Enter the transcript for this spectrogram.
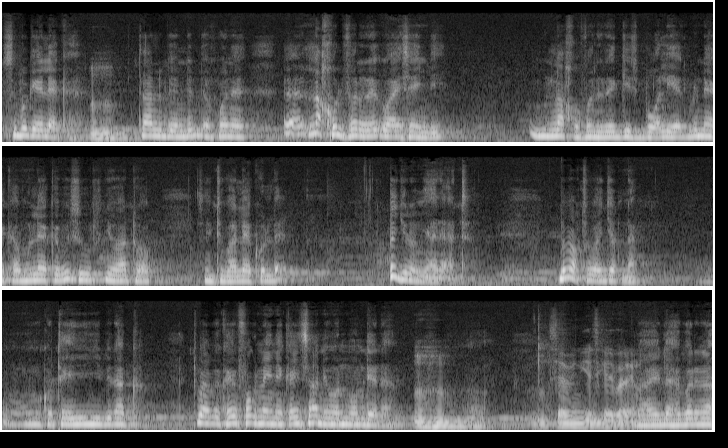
su bëggee lekk taalibeem bi daf ko ne laqul fële rek waaye sëñ bi mu laqu fële rek gis bool yeeg lu nekk mu lekk bi suur ñu waa toog sëñ Tuubaa lekkul de ba juróom-ñaari at ba waxtu wa jot nag mu ko tey ñu ñibbi nag tubaab bi kay foog nañ ne kañ sànni woon moom dee na seven years kay bari na waaye dafa bari na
